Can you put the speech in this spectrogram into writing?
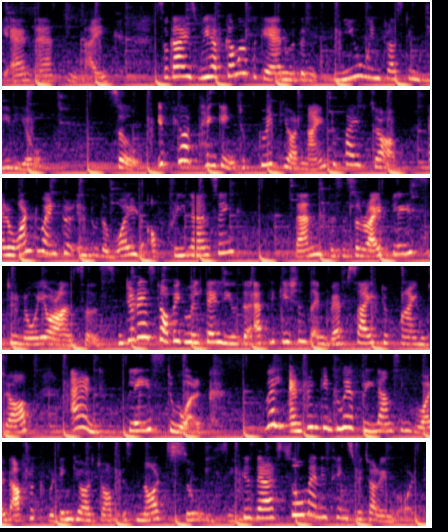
channel Make an App Like. So guys, we have come up again with a new interesting video. So if you're thinking to quit your 9 to 5 job and want to enter into the world of freelancing, then this is the right place to know your answers. Today's topic will tell you the applications and website to find job and place to work. Well, entering into a freelancing world after quitting your job is not so easy because there are so many things which are involved.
